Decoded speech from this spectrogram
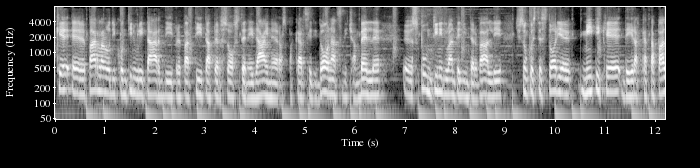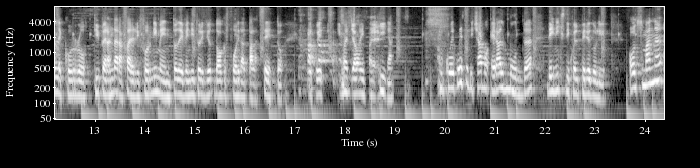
che eh, parlano di continui ritardi prepartita per soste nei diner a spaccarsi di donuts, di ciambelle, eh, spuntini durante gli intervalli. Ci sono queste storie mitiche dei raccattapalle corrotti per andare a fare rifornimento dai venditori di hot dog fuori dal palazzetto e questi mangiavano in panchina. Questo diciamo era il mood dei Knicks di quel periodo lì. Holtzman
